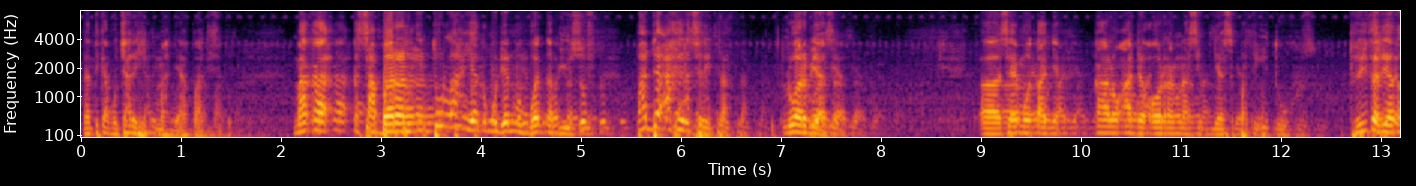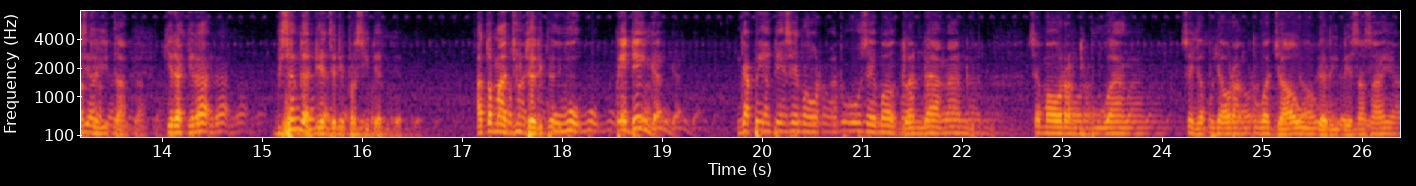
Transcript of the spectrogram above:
Nanti kamu cari hikmahnya apa di situ. Maka kesabaran itulah yang kemudian membuat Nabi Yusuf pada akhir cerita. Luar biasa. Uh, saya mau tanya, kalau ada orang nasibnya seperti itu, derita di atas derita, kira-kira bisa nggak dia jadi presiden? Atau maju jadi kubu? Pede nggak? Nggak pede, saya mau, aduh saya mau gelandangan, saya mau orang dibuang, saya nggak punya orang tua jauh dari desa saya.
